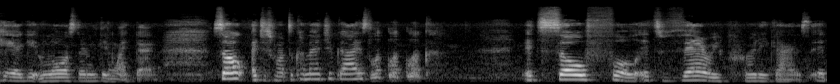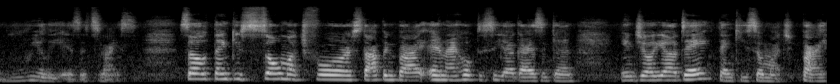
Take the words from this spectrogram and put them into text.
hair getting lost or anything like that. So, I just want to come at you guys. Look, look, look. It's so full. It's very pretty, guys. It really is. It's nice. So thank you so much for stopping by, and I hope to see y'all guys again. Enjoy y'all day. Thank you so much. Bye.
